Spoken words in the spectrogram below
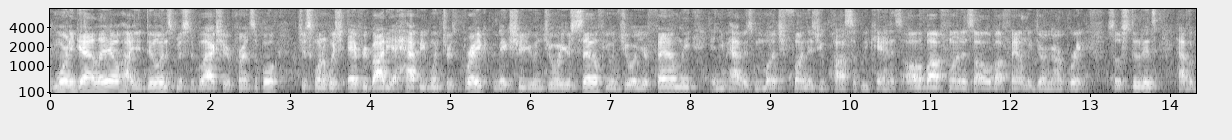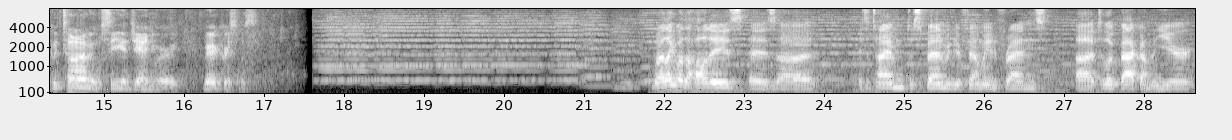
Good morning, Galileo. How you doing? It's Mr. Blackshear, principal. Just want to wish everybody a happy winter's break. Make sure you enjoy yourself, you enjoy your family, and you have as much fun as you possibly can. It's all about fun. It's all about family during our break. So, students, have a good time, and we'll see you in January. Merry Christmas. What I like about the holidays is uh, it's a time to spend with your family and friends, uh, to look back on the year,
